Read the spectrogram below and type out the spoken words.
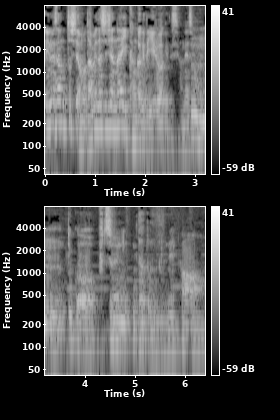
井上さんとしてはもうダメ出しじゃない感覚で言えるわけですよね。うん、っていうか、普通にだと思うよね。あ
